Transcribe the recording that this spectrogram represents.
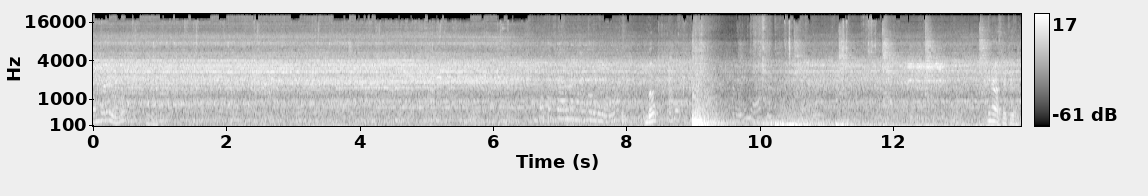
ഒന്നരേ ഉള്ളൂ. എന്തോ? ഇങ്ങനെ സെറ്റ് ചെയ്യാം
